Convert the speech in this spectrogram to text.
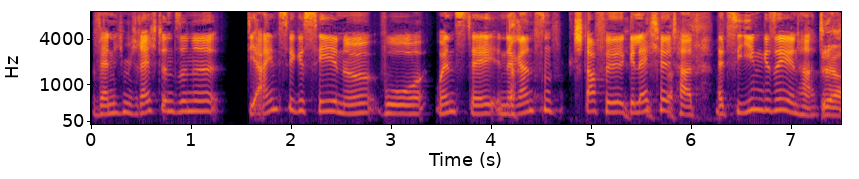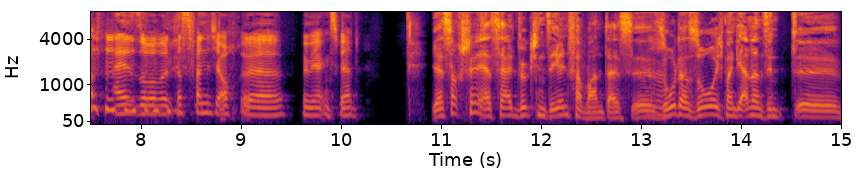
wenn ich mich recht entsinne, die einzige Szene, wo Wednesday in der ganzen Staffel gelächelt hat, als sie ihn gesehen hat. Ja. Also, das fand ich auch äh, bemerkenswert. Ja, ist auch schön. Er ist halt wirklich ein Seelenverwandter. Ist, äh, So oder so. Ich meine, die anderen sind, äh,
